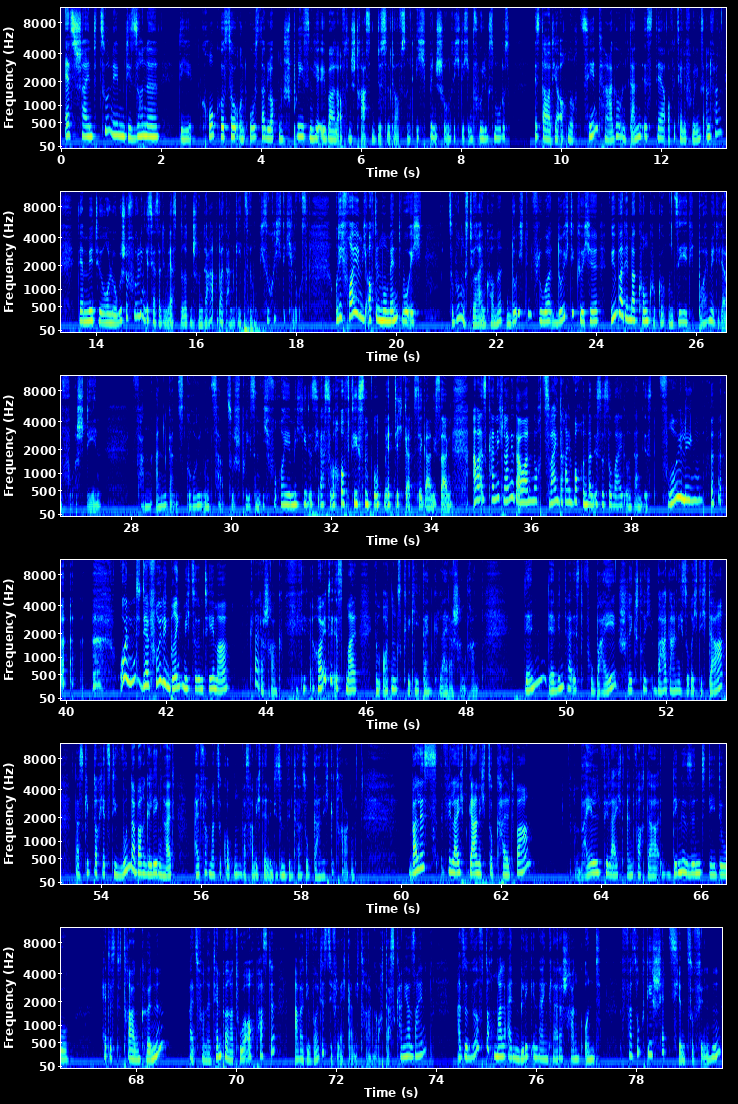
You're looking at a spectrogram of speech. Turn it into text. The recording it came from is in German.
es scheint zunehmend die Sonne, die Krokusse und Osterglocken sprießen hier überall auf den Straßen Düsseldorfs. Und ich bin schon richtig im Frühlingsmodus es dauert ja auch noch zehn Tage und dann ist der offizielle Frühlingsanfang. Der meteorologische Frühling ist ja seit dem 1.3. schon da, aber dann geht es irgendwie so richtig los. Und ich freue mich auf den Moment, wo ich zur Wohnungstür reinkomme, durch den Flur, durch die Küche, über den Balkon gucke und sehe die Bäume, die davor stehen fangen an, ganz grün und zart zu sprießen. Ich freue mich jedes Jahr so auf diesen Moment. Ich kann es dir gar nicht sagen. Aber es kann nicht lange dauern. Noch zwei, drei Wochen, dann ist es soweit und dann ist Frühling. und der Frühling bringt mich zu dem Thema Kleiderschrank. Heute ist mal im Ordnungsquickie dein Kleiderschrank dran. Denn der Winter ist vorbei, Schrägstrich war gar nicht so richtig da. Das gibt doch jetzt die wunderbare Gelegenheit, einfach mal zu gucken, was habe ich denn in diesem Winter so gar nicht getragen. Weil es vielleicht gar nicht so kalt war, weil vielleicht einfach da Dinge sind, die du hättest tragen können, weil es von der Temperatur auch passte, aber die wolltest du vielleicht gar nicht tragen. Auch das kann ja sein. Also wirf doch mal einen Blick in deinen Kleiderschrank und versuch die Schätzchen zu finden.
